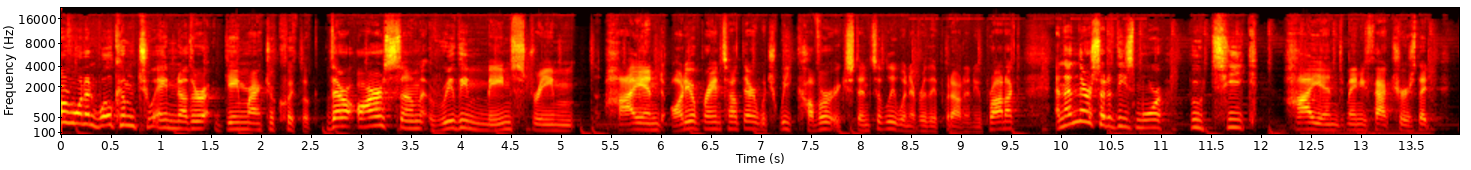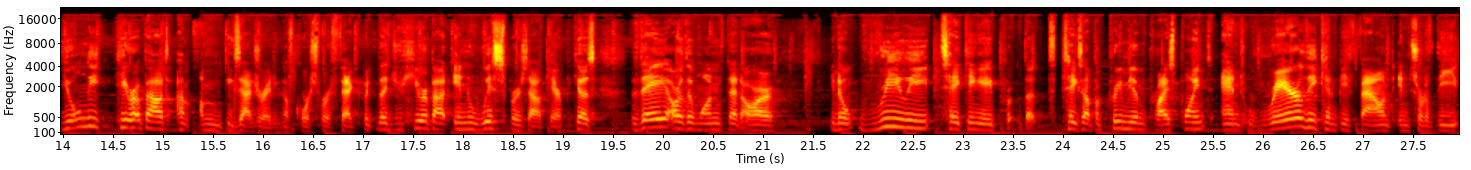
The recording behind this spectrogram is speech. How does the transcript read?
everyone, and welcome to another Gamereactor Quick Look. There are some really mainstream high end audio brands out there, which we cover extensively whenever they put out a new product. And then there are sort of these more boutique high end manufacturers that you only hear about. I'm, I'm, exaggerating, of course, for effect, but that you hear about in whispers out there because they are the ones that are you know, really taking a that takes up a premium price point and rarely can be found in sort of the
